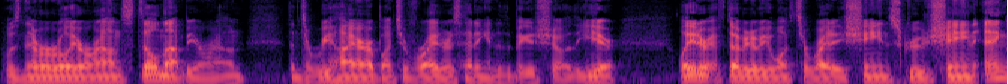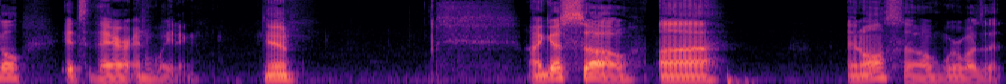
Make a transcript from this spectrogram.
who was never really around still not be around than to rehire a bunch of writers heading into the biggest show of the year. Later, if WWE wants to write a Shane screwed Shane angle, it's there and waiting. Yeah. I guess so. Uh, and also, where was it?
